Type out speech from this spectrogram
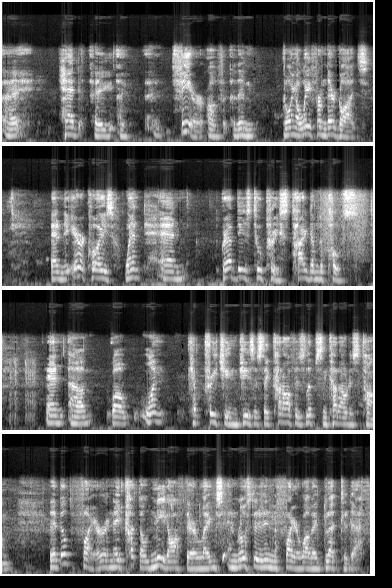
uh, had a, a, a fear of them going away from their gods. And the Iroquois went and grabbed these two priests, tied them to posts. And, um, well, one kept preaching Jesus, they cut off his lips and cut out his tongue. They built a fire and they cut the meat off their legs and roasted it in the fire while they bled to death.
